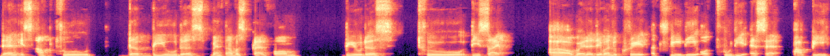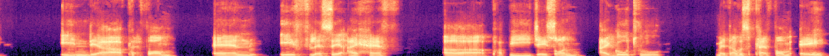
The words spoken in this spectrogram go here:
then it's up to the builders, Metaverse platform builders to decide uh, whether they want to create a 3D or 2D asset puppy in their platform. And if let's say I have a puppy JSON, I go to Metaverse platform A,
